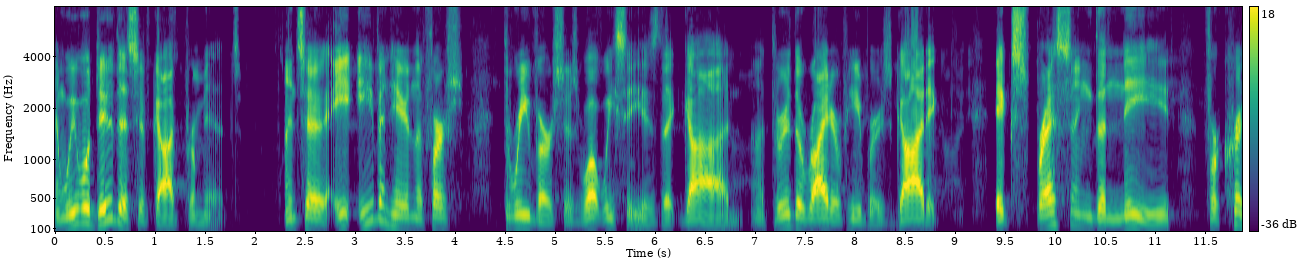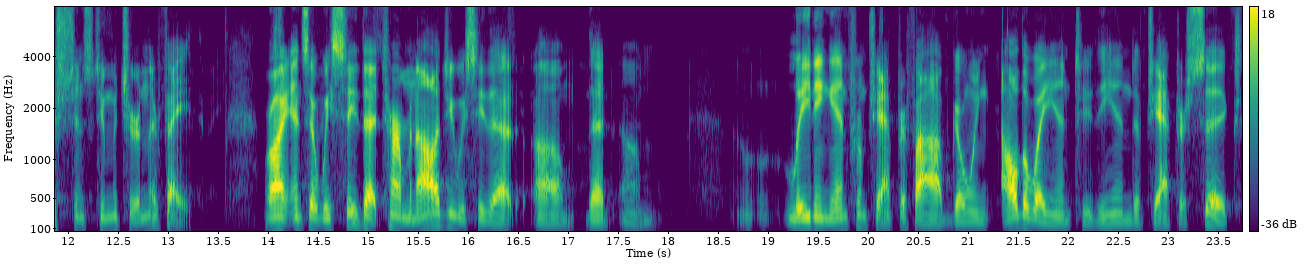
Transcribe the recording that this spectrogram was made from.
And we will do this if God permits. And so, even here in the first three verses, what we see is that God, uh, through the writer of Hebrews, God expressing the need for Christians to mature in their faith, right? And so we see that terminology, we see that um, that um, leading in from chapter five, going all the way into the end of chapter six,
